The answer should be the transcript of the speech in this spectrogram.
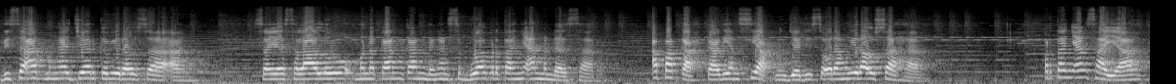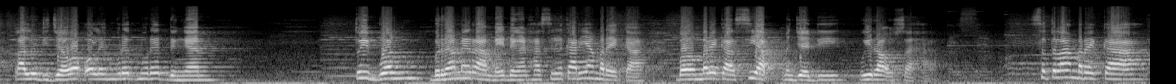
Di saat mengajar kewirausahaan, saya selalu menekankan dengan sebuah pertanyaan mendasar. Apakah kalian siap menjadi seorang wirausaha? Pertanyaan saya lalu dijawab oleh murid-murid dengan tuibon beramai-ramai dengan hasil karya mereka bahwa mereka siap menjadi wirausaha. Setelah mereka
